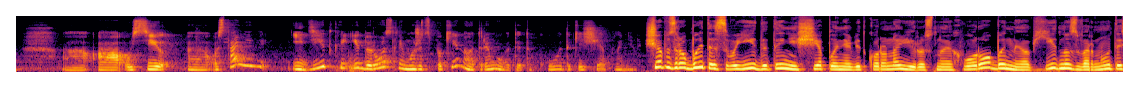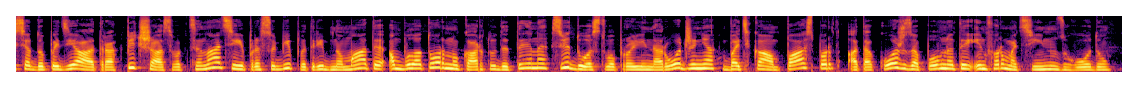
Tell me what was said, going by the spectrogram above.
Е, А усі е, останні і дітки, і дорослі можуть спокійно отримувати таку, такі щеплення. Щоб зробити своїй дитині щеплення від коронавірусної хвороби, необхідно звернутися до педіатра. Під час вакцинації при собі потрібно мати амбулаторну карту дитини, свідоцтво про її народження, батькам паспорт, а також заповнити інформаційну згоду.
